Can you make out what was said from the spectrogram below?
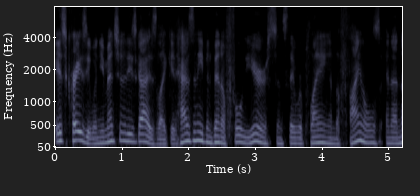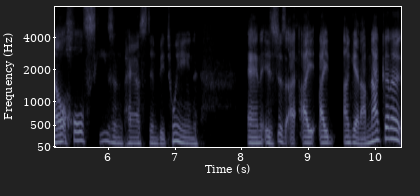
It's crazy when you mention these guys, like it hasn't even been a full year since they were playing in the finals, and a whole season passed in between. And it's just, I, I, I, again, I'm not gonna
